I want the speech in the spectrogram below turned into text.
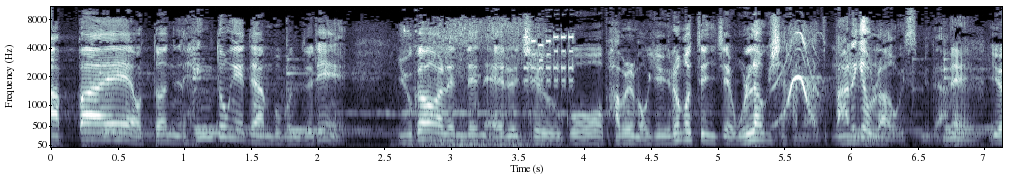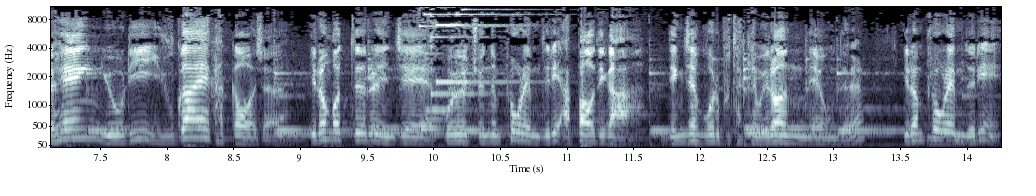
아빠의 어떤 행동에 대한 부분들이 육아 관련된 애를 재우고 밥을 먹이고 이런 것들이 이제 올라오기 시작합니다. 아주 빠르게 음. 올라오고 있습니다. 네. 여행, 요리, 육아에 가까워져요. 이런 것들을 이제 보여주는 프로그램들이 아빠 어디가 냉장고를 부탁해 뭐 이런 내용들 이런 프로그램들이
